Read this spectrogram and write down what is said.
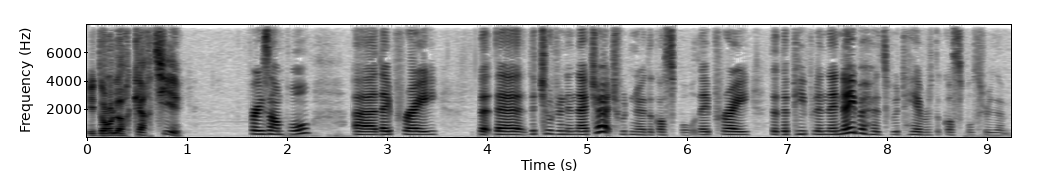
et dans leur quartier, For example, uh, they pray that the children in their church would know the gospel. They pray that the people in their neighborhoods would hear of the gospel through them.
